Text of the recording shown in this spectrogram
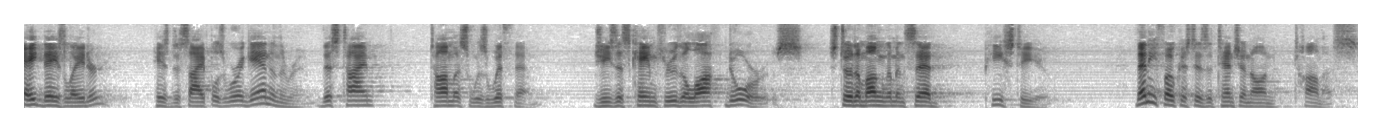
Eight days later, his disciples were again in the room. This time, Thomas was with them. Jesus came through the locked doors, stood among them, and said, Peace to you. Then he focused his attention on Thomas,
